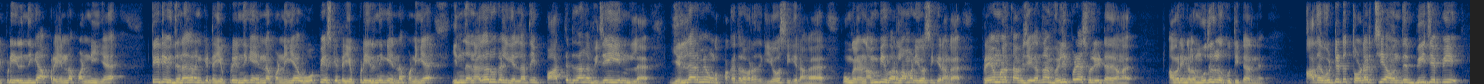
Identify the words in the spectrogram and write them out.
எப்படி இருந்தீங்க? அப்புறம் என்ன பண்ணீங்க? டிடிவி தினகரன் கிட்ட எப்படி இருந்தீங்க? என்ன பண்ணீங்க? ஓபிஎஸ் கிட்ட எப்படி இருந்தீங்க? என்ன பண்ணீங்க? இந்த நகர்வுகள் எல்லாத்தையும் பார்த்துட்டு தாங்க விஜயின் இல்லை எல்லாருமே உங்க பக்கத்துல வர்றதுக்கு யோசிக்கிறாங்க. உங்களை நம்பி வரலாமான்னு யோசிக்கிறாங்க. பிரேமலதா விஜயகாந்த் வெளிப்படையா சொல்லிட்டாங்க. அவர் எங்களை முதுகில் குத்திட்டாருன்னு. அதை விட்டுட்டு தொடர்ச்சியா வந்து பிஜேபி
